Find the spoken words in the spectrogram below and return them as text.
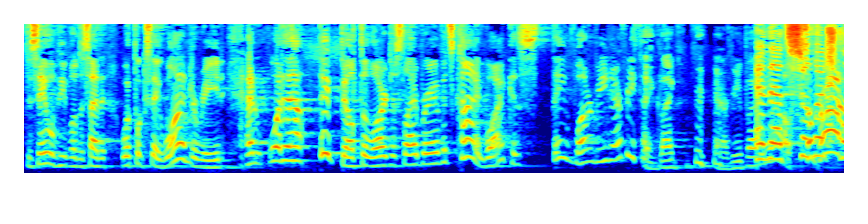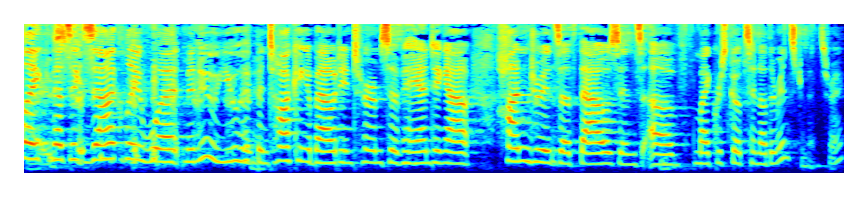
disabled people decided what books they wanted to read, and what the hell? They built the largest library of its kind. Why? Because they want to read everything, like everybody. and that's else. so Surprise! much like that's exactly what Manu you have been talking about in terms of handing out hundreds of thousands of microscopes and other instruments, right?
